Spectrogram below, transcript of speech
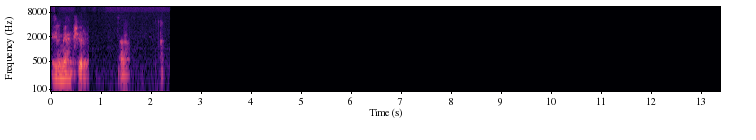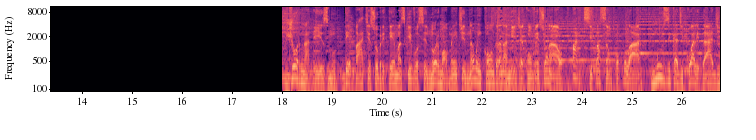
Ele mesmo tira. É. jornalismo, debate sobre temas que você normalmente não encontra na mídia convencional, participação popular, música de qualidade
